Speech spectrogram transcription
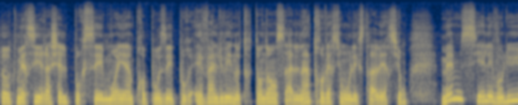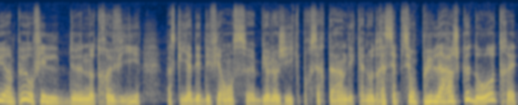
Donc merci Rachel pour ces moyens proposés pour évaluer notre tendance à l'introversion ou l'extraversion, même si elle évolue un peu au fil de notre vie, parce qu'il y a des différences biologiques pour certains, des canaux de réception plus larges que d'autres, et,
